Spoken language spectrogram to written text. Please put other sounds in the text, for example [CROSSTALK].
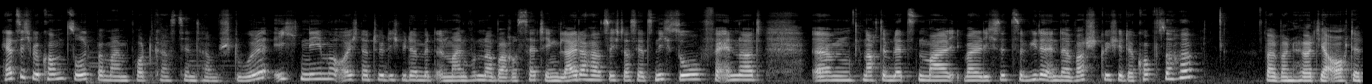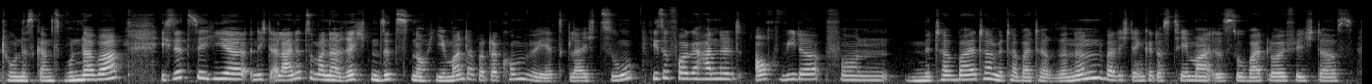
Herzlich willkommen zurück bei meinem Podcast Hinterm Stuhl. Ich nehme euch natürlich wieder mit in mein wunderbares Setting. Leider hat sich das jetzt nicht so verändert ähm, nach dem letzten Mal, weil ich sitze wieder in der Waschküche der Kopfsache weil man hört ja auch, der Ton ist ganz wunderbar. Ich sitze hier nicht alleine, zu meiner Rechten sitzt noch jemand, aber da kommen wir jetzt gleich zu. Diese Folge handelt auch wieder von Mitarbeiter, Mitarbeiterinnen, weil ich denke, das Thema ist so weitläufig, dass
